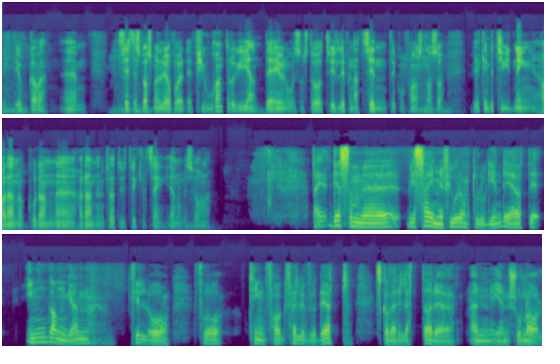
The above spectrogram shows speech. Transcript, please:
viktig oppgave. Um, siste spørsmål jeg lurer på, det er Fjordantologien. Det er jo noe som står tydelig på nettsiden til konferansen også. Hvilken betydning har den, og hvordan uh, har den eventuelt utviklet seg gjennom disse årene? Nei, det som uh, vi sier med Fjordantologien, det er at inngangen til å få ting fagfellevurdert skal være lettere enn i en journal.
